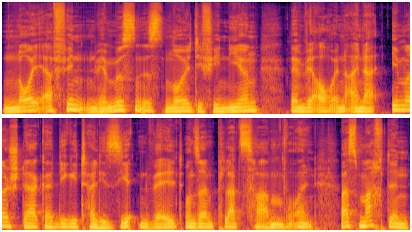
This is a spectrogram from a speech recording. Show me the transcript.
neu erfinden. Wir müssen es neu definieren, wenn wir auch in einer immer stärker digitalisierten Welt unseren Platz haben wollen. Was macht denn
